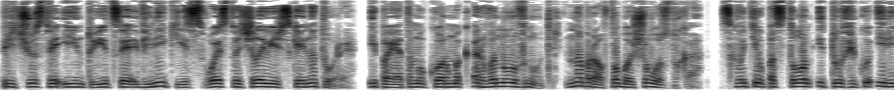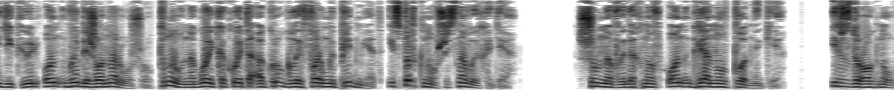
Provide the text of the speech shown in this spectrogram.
Предчувствие и интуиция – великие свойства человеческой натуры, и поэтому Кормак рванул внутрь, набрав побольше воздуха. Схватил под столом и туфельку, и редикюль, он выбежал наружу, пнув ногой какой-то округлой формы предмет и споткнувшись на выходе. Шумно выдохнув, он глянул под ноги и вздрогнул.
